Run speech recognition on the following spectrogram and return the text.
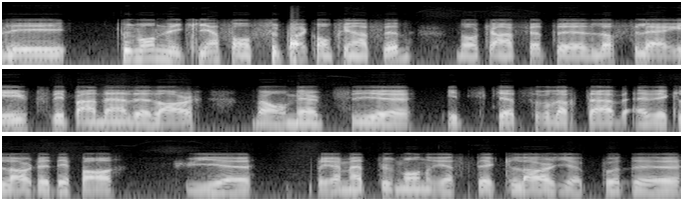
les, tout le monde, les clients sont super compréhensibles. Donc, en fait, euh, lorsqu'ils arrivent, tout dépendant de l'heure, ben, on met un petit euh, étiquette sur leur table avec l'heure de départ. Puis, euh, vraiment, tout le monde respecte l'heure. Il n'y a pas de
